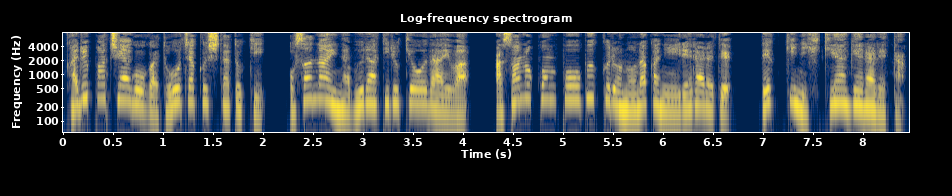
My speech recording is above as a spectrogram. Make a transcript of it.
カルパチア号が到着した時、幼いナブラティル兄弟は、麻の梱包袋の中に入れられて、デッキに引き上げられた。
